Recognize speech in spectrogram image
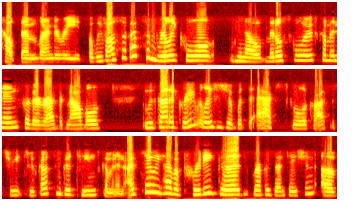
help them learn to read. But we've also got some really cool, you know, middle schoolers coming in for their graphic novels. And we've got a great relationship with the ACT school across the street. So we've got some good teens coming in. I'd say we have a pretty good representation of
